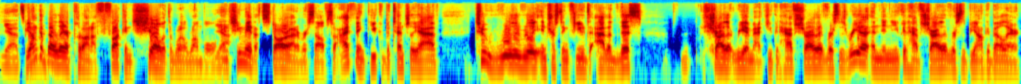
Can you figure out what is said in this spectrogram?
Yeah, it's Bianca Belair put on a fucking show at the Royal Rumble, Yeah. and she made a star out of herself. So I think you could potentially have two really, really interesting feuds out of this Charlotte Rhea match. You can have Charlotte versus Rhea, and then you can have Charlotte versus Bianca Belair.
